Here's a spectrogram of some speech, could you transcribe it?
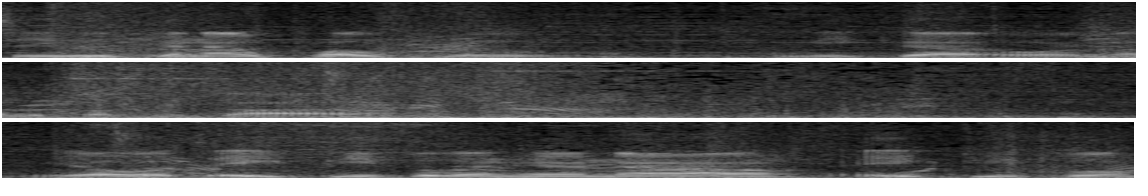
See who can outpoke who. Mika or motherfucking God. Yo, it's eight people in here now. Eight people.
